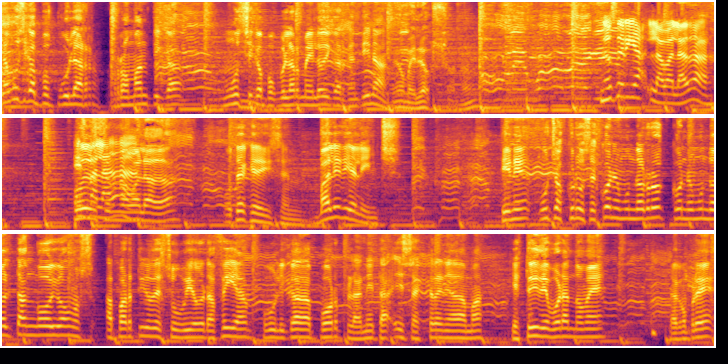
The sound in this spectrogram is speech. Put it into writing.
La música popular, romántica, música popular melódica argentina. Medio meloso, ¿no? ¿No sería la balada? ¿Es Puede ser una balada. ¿Ustedes qué dicen? Valeria Lynch. Tiene muchos cruces con el mundo del rock, con el mundo del tango. Hoy vamos a partir de su biografía publicada por Planeta, esa extraña dama, que estoy devorándome. La compré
